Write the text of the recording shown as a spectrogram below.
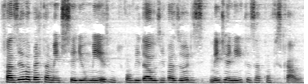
Fazê-lo abertamente seria o mesmo que convidar os invasores medianitas a confiscá-lo.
